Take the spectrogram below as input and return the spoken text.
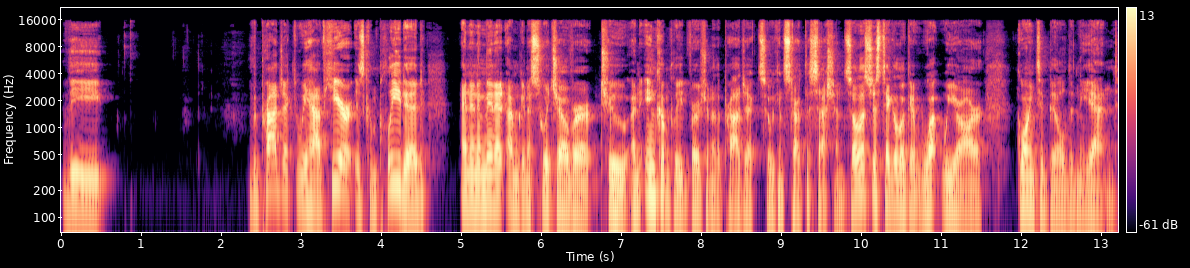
the the project we have here is completed and in a minute I'm going to switch over to an incomplete version of the project so we can start the session. So let's just take a look at what we are going to build in the end.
